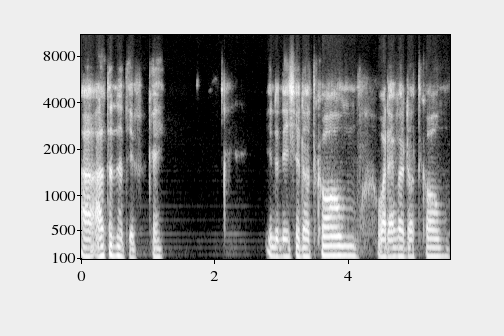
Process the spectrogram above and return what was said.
uh, alternative. Okay, Indonesia.com, whatever.com.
